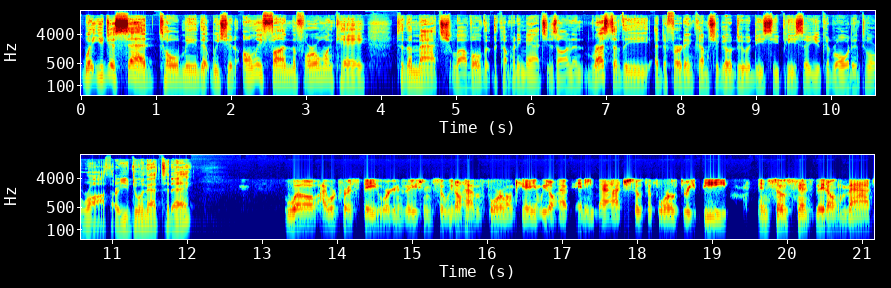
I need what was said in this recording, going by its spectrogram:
what you just said told me that we should only fund the 401k to the match level that the company matches on, and rest of the uh, deferred income should go to a DCP so you could roll it into a Roth. Are you doing that today? Well, I work for a state organization, so we don't have a 401k and we don't have any match, so it's a 403b. And so since they don't match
